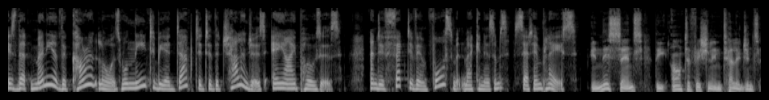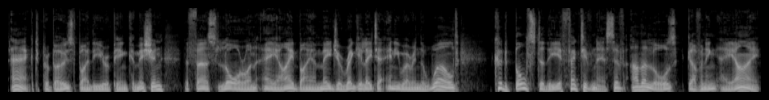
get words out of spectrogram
is that many of the current laws will need to be adapted to the challenges AI poses and effective enforcement mechanisms set in place. In this sense, the Artificial Intelligence Act proposed by the European Commission, the first law on AI by a major regulator anywhere in the world, could bolster the effectiveness of other laws governing AI.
